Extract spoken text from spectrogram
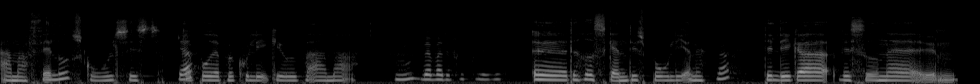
Amagerfællet skole sidst. Ja. Der boede jeg på kollegie ude på Amager. Mm, hvad var det for et kollega? Øh, det hedder Skandisboligerne. Nå. Det ligger ved siden af øhm,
